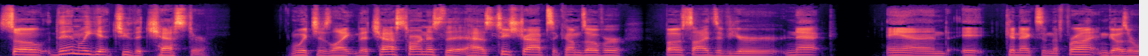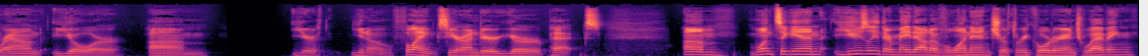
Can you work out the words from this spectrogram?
So then we get to the Chester, which is like the chest harness that has two straps that comes over both sides of your neck and it connects in the front and goes around your um your you know flanks here under your pecs. Um, once again, usually they're made out of one inch or three quarter inch webbing,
